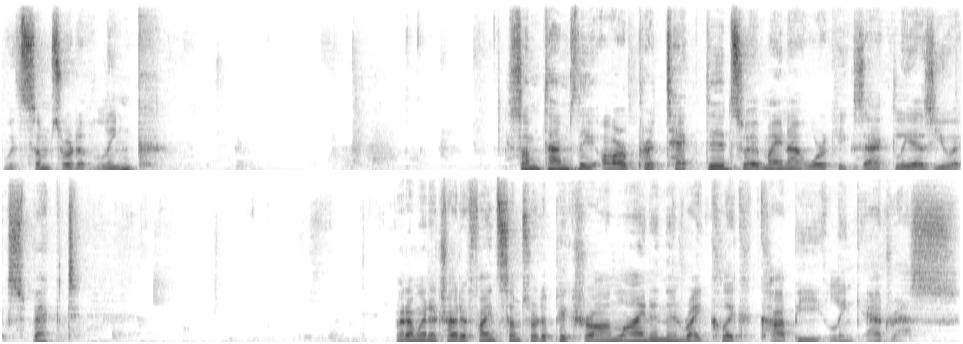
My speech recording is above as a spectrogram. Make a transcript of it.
with some sort of link. Sometimes they are protected, so it might not work exactly as you expect. But I'm going to try to find some sort of picture online and then right-click Copy Link Address.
